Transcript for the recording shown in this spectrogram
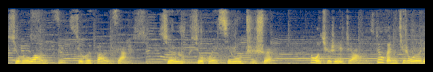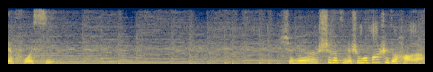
学会忘记，学会放下，学学会心如止水。那我确实也这样的，所以我感觉其实我有点佛系，选择适合自己的生活方式就好了。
